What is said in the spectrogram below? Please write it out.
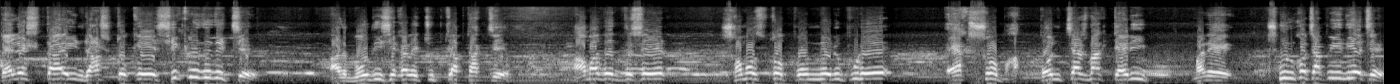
প্যালেস্টাইন রাষ্ট্রকে স্বীকৃতি দিচ্ছে। আর মোদি সেখানে চুপচাপ থাকছে। আমাদের দেশের সমস্ত পণ্যের উপরে একশো পঞ্চাশ ভাগ ট্যারিফ মানে শুল্ক চাপিয়ে দিয়েছে।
